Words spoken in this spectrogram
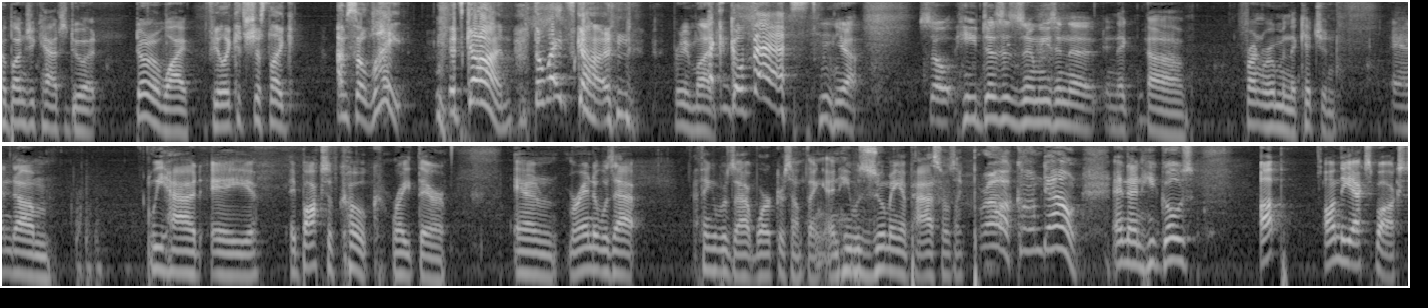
A bunch of cats do it. Don't know why. I feel like it's just like I'm so light. It's gone. The weight's gone. Pretty much. I can go fast. yeah. So he does his zoomies in the in the uh, front room in the kitchen, and um, we had a a box of Coke right there, and Miranda was at. I think it was at work or something, and he was zooming it past. I was like, "Bro, calm down!" And then he goes up on the Xbox,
